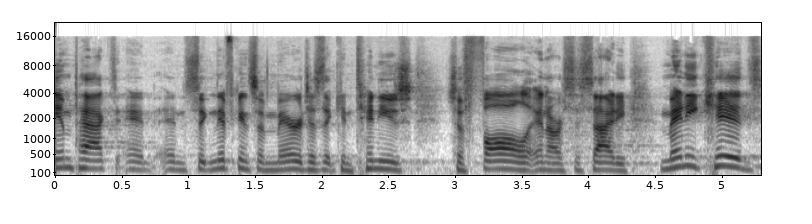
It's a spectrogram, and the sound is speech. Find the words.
impact and, and significance of marriage as it continues to fall in our society. Many kids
